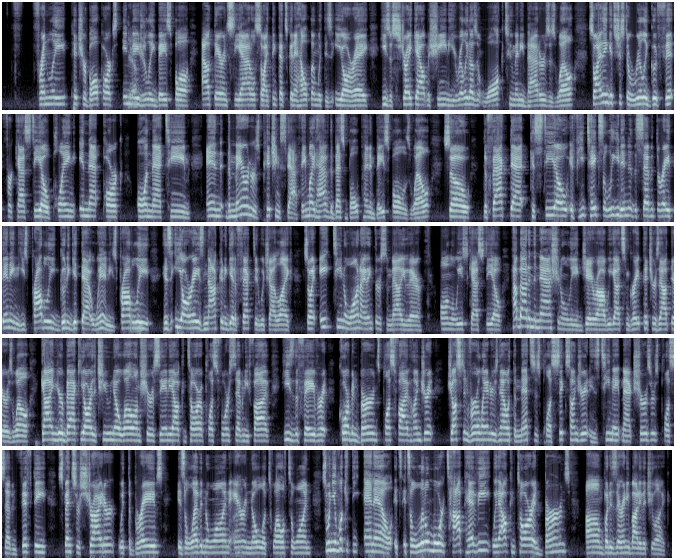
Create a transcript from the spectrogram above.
friendly pitcher ballparks in yeah. Major League Baseball out there in Seattle. So I think that's going to help him with his ERA. He's a strikeout machine. He really doesn't walk too many batters as well. So I think it's just a really good fit for Castillo playing in that park on that team. And the Mariners pitching staff, they might have the best bullpen in baseball as well. So the fact that Castillo, if he takes a lead into the seventh or eighth inning, he's probably going to get that win. He's probably, his ERA is not going to get affected, which I like. So at 18 to 1, I think there's some value there on Luis Castillo. How about in the National League, J Rod? We got some great pitchers out there as well. Guy in your backyard that you know well, I'm sure, Sandy Alcantara, plus 475. He's the favorite. Corbin Burnes, plus 500. Justin Verlander, who's now with the Mets, is plus 600. His teammate Max Scherzer's plus 750. Spencer Strider with the Braves is 11 to 1. Aaron Nola 12 to 1. So when you look at the NL, it's it's a little more top heavy with Alcantara and Burnes. Um, but is there anybody that you like?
